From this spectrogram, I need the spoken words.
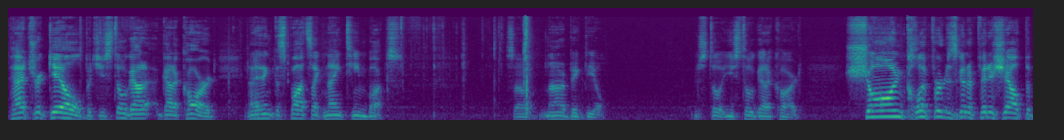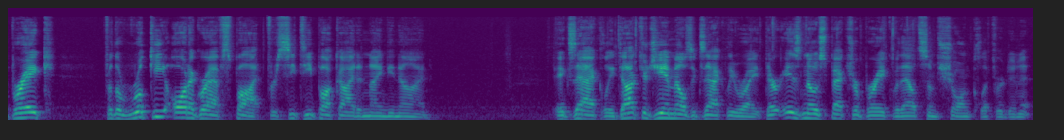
Patrick Gill, but you still got got a card, and I think the spot's like 19 bucks. So not a big deal. You still you still got a card. Sean Clifford is going to finish out the break for the rookie autograph spot for CT Buckeye to 99. Exactly. Dr. GML is exactly right. There is no Spectra break without some Sean Clifford in it.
